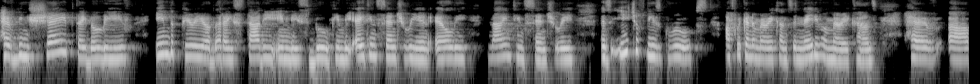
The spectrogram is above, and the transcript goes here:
have been shaped, I believe, in the period that I study in this book, in the 18th century and early 19th century, as each of these groups, African Americans and Native Americans, have uh,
